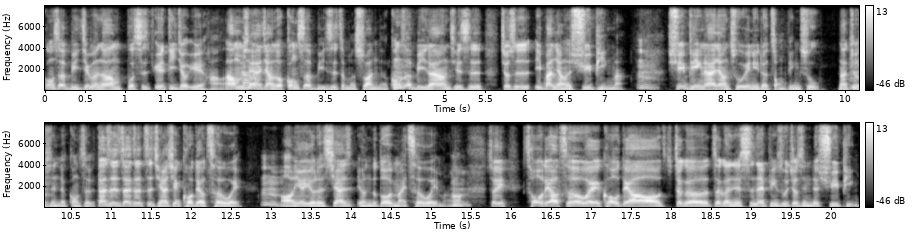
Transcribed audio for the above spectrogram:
公社比基本上不是越低就越好。那我们现在讲说公社比是怎么算的？公社比来讲，其实就是一般讲的虚平嘛。嗯，虚平来讲除以你的总平数，那就是你的公设比。但是在这之前要先扣掉车位。嗯，哦，因为有的现在有很多都会买车位嘛。嗯，所以扣掉车位，扣掉这个这个你的室内平数，就是你的虚平。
